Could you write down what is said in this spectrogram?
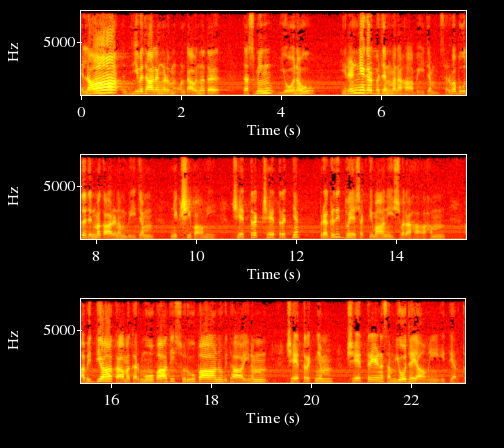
എല്ലാ ജീവജാലങ്ങളും ഉണ്ടാവുന്നത്. തസ്മിൻ യോനൗ ഹിരണ്യഗർഭജന്മനഹ ബീജം. സർവഭൂത ജന്മകാരണം ബീജം നിക്ഷിപാമി. ക്ഷേത്രക്ഷേത്രജ്ഞ പ്രകൃതിദ്വയശക്തിമാൻ ഈശ്വര അഹം. അവിദ്യാ കാമകർമ്മോപാധി സ്വരൂപാനുവിധായിനം. ക്ഷേത്രജ്ഞം ക്ഷേത്രേണ സംയോജയാമി ഇത്യർത്ഥ.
